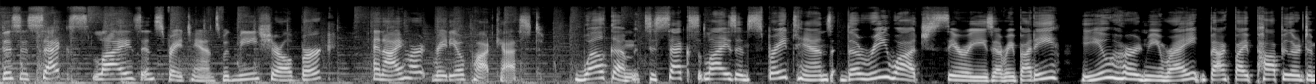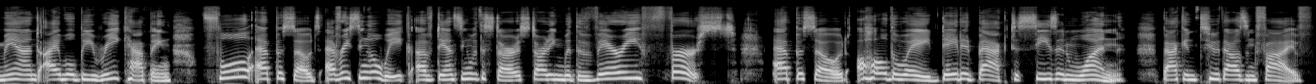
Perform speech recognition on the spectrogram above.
This is Sex, Lies, and Spray Tans with me, Cheryl Burke, an iHeartRadio podcast. Welcome to Sex, Lies, and Spray Tans, the rewatch series, everybody. You heard me right. Back by popular demand, I will be recapping full episodes every single week of Dancing with the Stars, starting with the very first episode, all the way dated back to season one, back in 2005.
